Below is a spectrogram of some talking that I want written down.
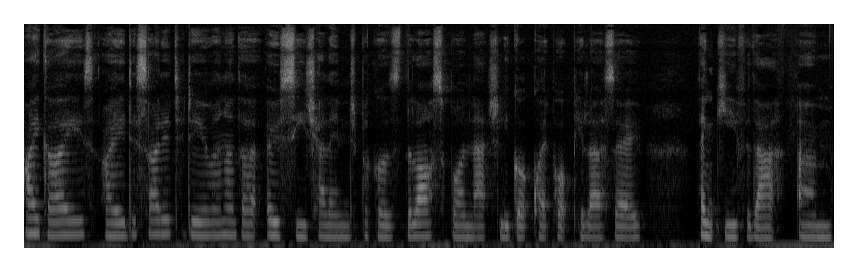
Hi guys, I decided to do another OC challenge because the last one actually got quite popular, so thank you for that. Um,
